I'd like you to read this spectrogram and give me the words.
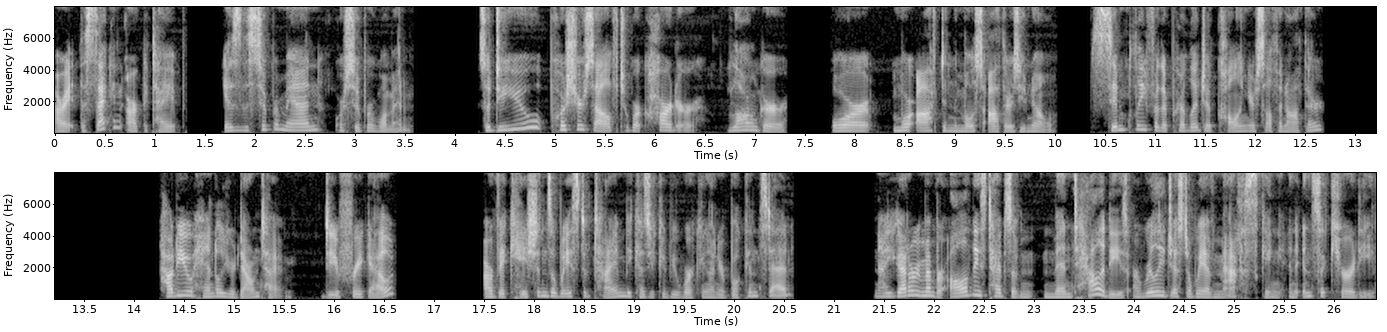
All right, the second archetype is the Superman or Superwoman. So, do you push yourself to work harder, longer, or more often than most authors you know, simply for the privilege of calling yourself an author? How do you handle your downtime? Do you freak out? Are vacations a waste of time because you could be working on your book instead? Now, you got to remember all of these types of mentalities are really just a way of masking an insecurity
